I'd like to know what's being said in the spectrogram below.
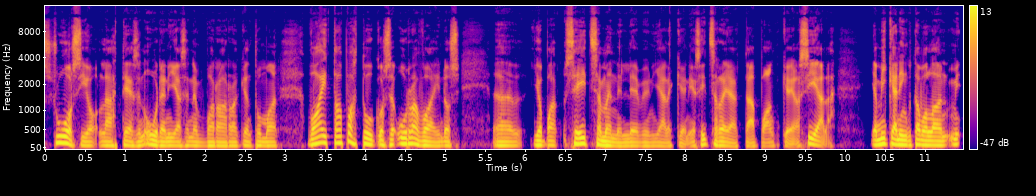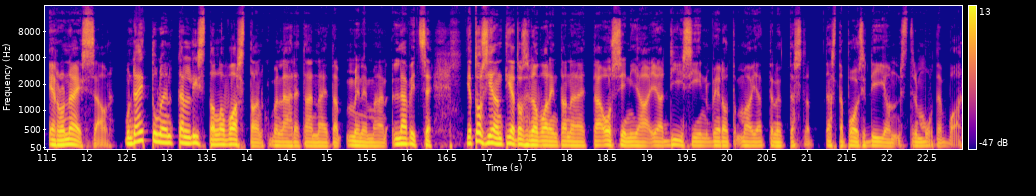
suosio lähtee sen uuden jäsenen varaan rakentumaan, vai tapahtuuko se uravaihdos jopa seitsemännen levyn jälkeen, ja sitten se räjäyttää pankkeja siellä. Ja mikä niin kuin, tavallaan ero näissä on. Mutta näitä tulee nyt tällä listalla vastaan, kun me lähdetään näitä menemään lävitse. Ja tosiaan tietoisena valintana, että Ossin ja, ja DCin vedot mä oon jättänyt tästä, tästä pois ja Dion sitten muuten vaan.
